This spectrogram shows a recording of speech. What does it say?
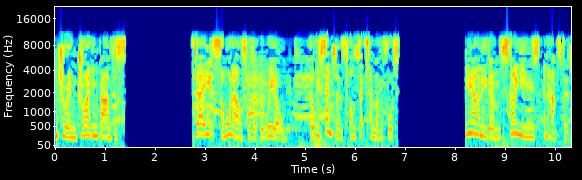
interim driving ban for Today, someone else was at the wheel. He'll be sentenced on September the 14th. Juliana Needham, Sky News in Hampstead.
